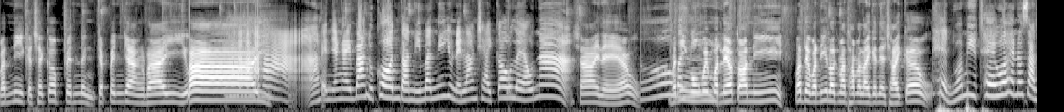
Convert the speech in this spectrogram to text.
บันนี่กับชายเกิลเป็นหนึ่งจะเป็นอย่างไรบายเป็นยังไงบ้างทุกคน ตอนนี้บันนี่อยู่ในร่างชายเก้าแล้วน่ะใช่แล้วโอ้บันนี่งงไปหมดแล้วตอนนี้ ว่าแต่วันนี้เรามาทำอะไรกันเนี่ยชายเกิลเห็นว่ามีเทเวอร์แฮนเดอร์สัน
